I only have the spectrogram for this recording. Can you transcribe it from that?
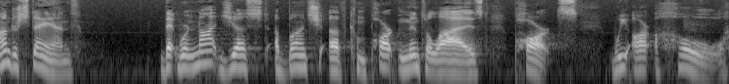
Understand that we're not just a bunch of compartmentalized parts, we are a whole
